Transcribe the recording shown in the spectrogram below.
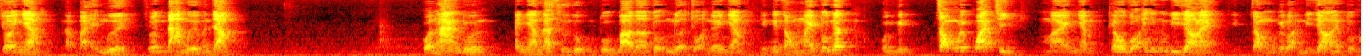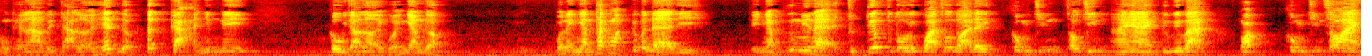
cho anh em là 70 cho đến 80 phần trăm còn hàng tôi anh em đã sử dụng tôi bao giờ tôi cũng lựa chọn cho anh em những cái dòng máy tốt nhất còn cái, trong cái quá trình mà anh em theo dõi những video này, thì trong một cái đoạn video này tôi không thể nào tôi trả lời hết được tất cả những cái câu trả lời của anh em được. Còn anh em thắc mắc cái vấn đề gì, thì anh em cứ liên hệ trực tiếp cho tôi qua số điện thoại đây 0969 22 4 3 hoặc 0962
